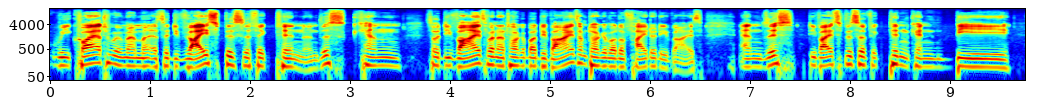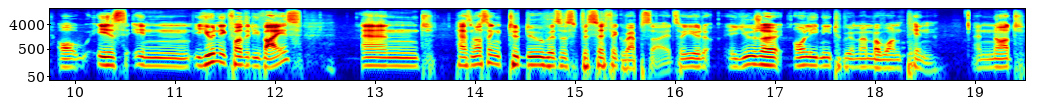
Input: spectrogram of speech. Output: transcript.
we require to remember is a device-specific PIN, and this can so device. When I talk about device, I'm talking about a FIDO device, and this device-specific PIN can be or is in unique for the device, and has nothing to do with a specific website. So you a user only need to remember one PIN and not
